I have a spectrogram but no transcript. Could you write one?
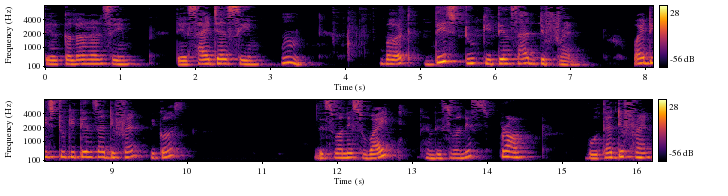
Their color are same. Their size are same. Hmm. but these two kittens are different why these two kittens are different? Because this one is white and this one is brown. Both are different.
